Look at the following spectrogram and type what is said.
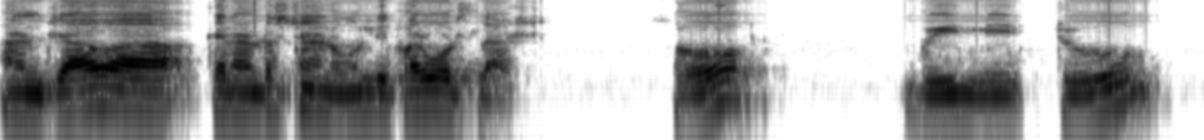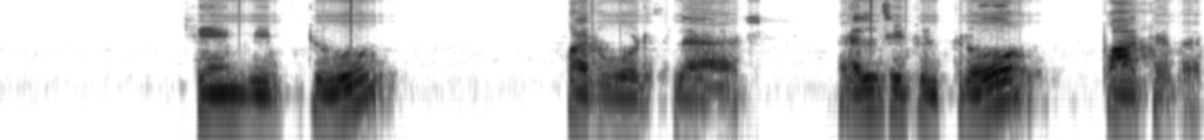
and Java can understand only forward slash. So we need to change it to forward slash else it will throw path error.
